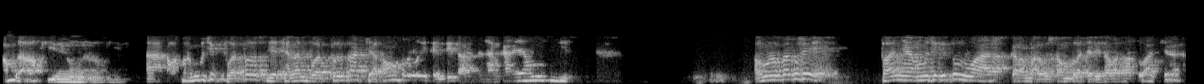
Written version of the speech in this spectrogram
Kamu nggak logis. Nah, kalau bermusik buat perut, ya jangan buat perut aja. Kamu perlu identitas dengan karyamu sendiri. Kalau menurut aku sih, banyak musik itu luas. Karena bagus kamu pelajari salah satu aja.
